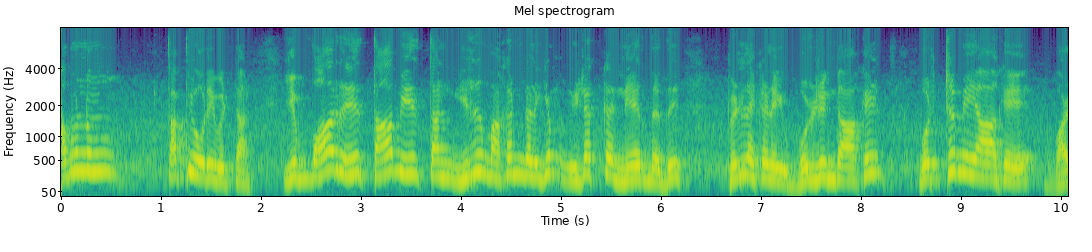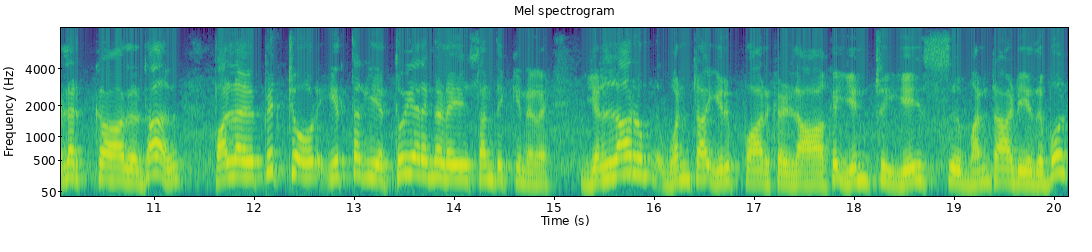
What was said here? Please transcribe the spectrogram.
அவனும் தப்பி ஓடிவிட்டான். இவ்வாறு தாவி தன் இரு மகன்களையும் இழக்க நேர்ந்தது. பிள்ளைகளை ஒழுங்காக ஒற்றுமையாக வளர்க்காததால் பல பெற்றோர் இத்தகைய துயரங்களை சந்திக்கின்றனர். எல்லாரும் ஒன்றாய் இருப்பார்களாக என்று இயேசு மன்றாடியது போல்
